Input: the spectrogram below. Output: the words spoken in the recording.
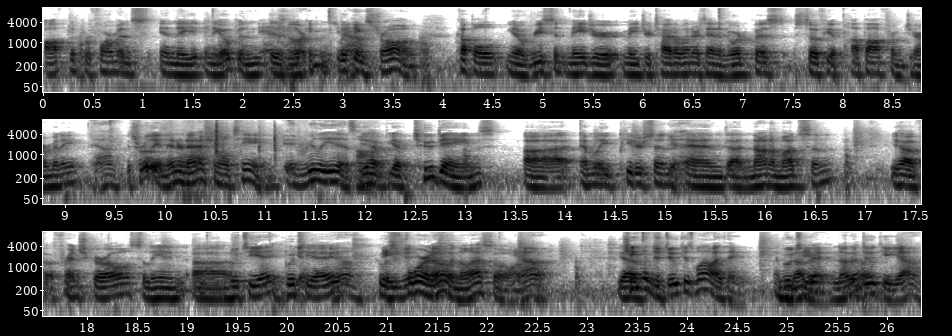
off the performance in the in the Open, Yeah, is the looking yeah. looking strong. A couple, you know, recent major major title winners: Anna Nordqvist, Sophia Popov from Germany. Yeah. It's really an international team. It really is, huh? You have you have two Danes, uh, Emily Pedersen Yeah. and uh, Nanna Madsen. You have a French girl, Celine uh, Boutier. Boutier, Yeah, yeah. who was four and zero in the last Solheim Yeah. You She went to Duke as well, I think. Another- Boutier. Another really? Dookie, yeah.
